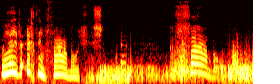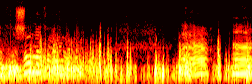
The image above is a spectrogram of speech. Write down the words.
We leven echt in fabeltjes. Een fabel, een verzonnen verhaal. Nou ja, eh,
